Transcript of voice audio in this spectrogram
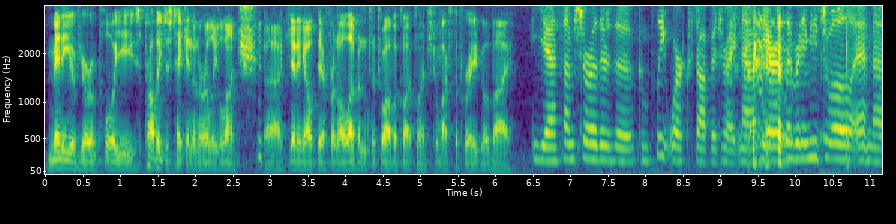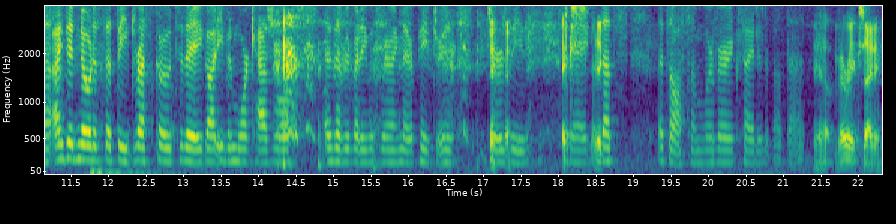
many of your employees probably just taking an early lunch, uh, getting out there for an 11 to 12 o'clock lunch to watch the parade go by. Yes, I'm sure there's a complete work stoppage right now here at Liberty Mutual, and uh, I did notice that the dress code today got even more casual as everybody was wearing their Patriots jerseys today. But that's that's awesome. We're very excited about that. Yeah, very exciting.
